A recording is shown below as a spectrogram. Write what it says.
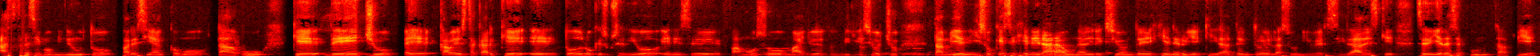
hasta ese minuto parecían como tabú, que de hecho cabe destacar que todo lo que sucedió en ese famoso mayo del 2018 también hizo que se generara una dirección de género y equidad dentro de las universidades, que se diera ese puntapié.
